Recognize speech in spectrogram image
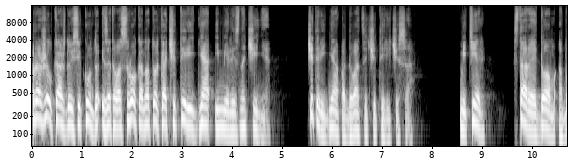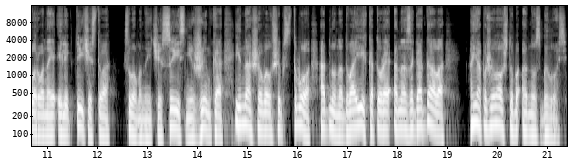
Прожил каждую секунду из этого срока, но только четыре дня имели значение. Четыре дня по двадцать четыре часа. Метель, старый дом, оборванное электричество — Сломанные часы, снежинка и наше волшебство, одно на двоих, которое она загадала, а я пожелал, чтобы оно сбылось.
